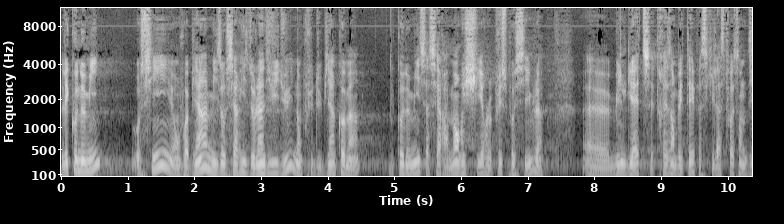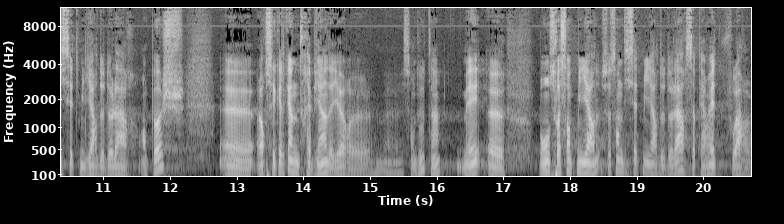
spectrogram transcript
L'économie, aussi, on voit bien, mise au service de l'individu, non plus du bien commun, L'économie, ça sert à m'enrichir le plus possible. Euh, Bill Gates est très embêté parce qu'il a 77 milliards de dollars en poche. Euh, alors c'est quelqu'un de très bien d'ailleurs, euh, sans doute, hein, mais bon, 60 milliards, 77 milliards de dollars, ça permet de pouvoir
